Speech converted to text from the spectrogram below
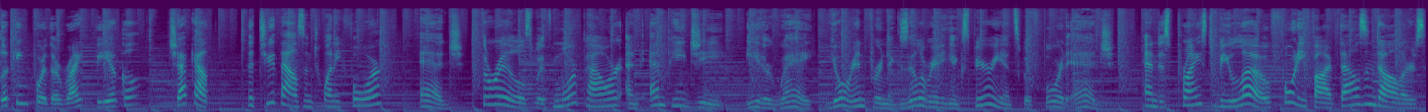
Looking for the right vehicle? Check out the 2024 Edge. Thrills with more power and MPG. Either way, you're in for an exhilarating experience with Ford Edge and is priced below $45,000.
